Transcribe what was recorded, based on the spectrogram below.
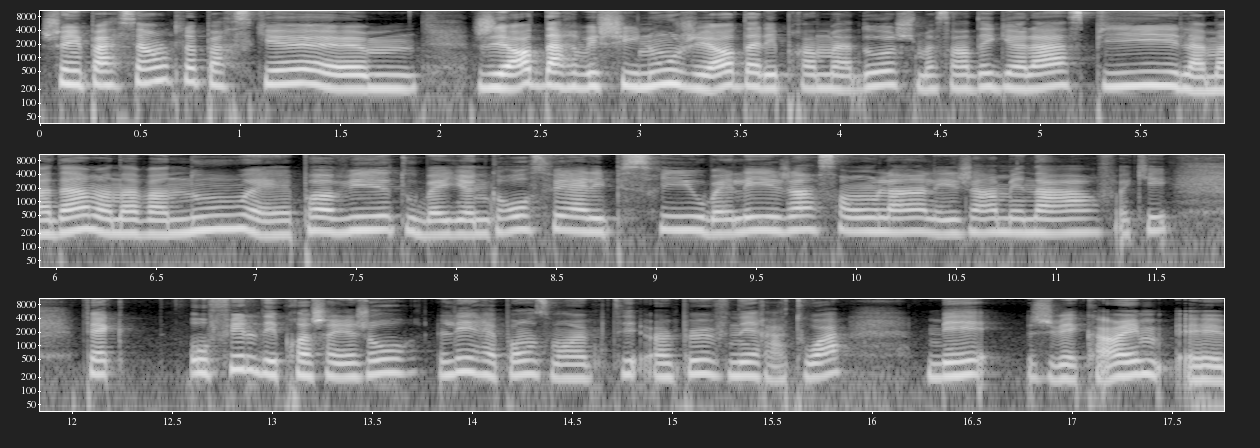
je suis impatiente là parce que euh, j'ai hâte d'arriver chez nous, j'ai hâte d'aller prendre ma douche, je me sens dégueulasse, puis la madame en avant de nous est pas vite, ou bien il y a une grosse fille à l'épicerie, ou bien les gens sont lents, les gens m'énervent, ok? Fait que au fil des prochains jours, les réponses vont un, un peu venir à toi, mais je vais quand même euh,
